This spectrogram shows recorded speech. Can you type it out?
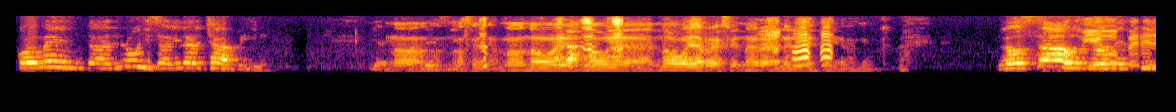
Comenta Luis Aguilar Chapi. No, no, no, señor, no, no voy a, no voy a, no voy a reaccionar a la Liga Española nunca. Los audios Diego de Pérez de-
